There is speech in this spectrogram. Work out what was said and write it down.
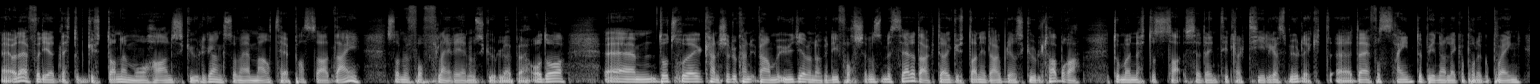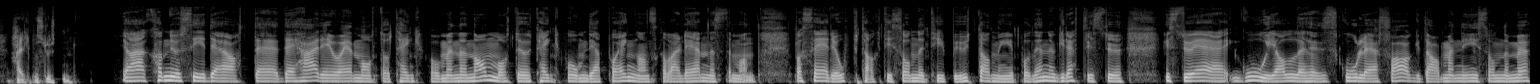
Eh, og Det er fordi at nettopp guttene må ha en skolegang som er mer tilpassa deg, så vi får flere gjennom skoleløpet. Og da, eh, da, tror jeg kanskje du kan være med å utjevne noen av de forskjellene som vi ser i dag, der guttene i dag blir skoletapere. Da må vi nødt til å sette inn tiltak tidligst mulig. Eh, det er for seint å begynne å legge på noen poeng helt på slutten. Ja, jeg kan jo si det at det, det, her er jo en måte å tenke på, men en annen måte er å tenke på om de her poengene skal være det eneste man baserer opptak til sånne type utdanninger på. Det er nå greit hvis du, hvis du, er god i alle skolefag, da, men i sånne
